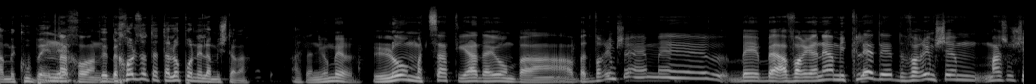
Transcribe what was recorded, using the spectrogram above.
המקובלת. נכון. ובכל זאת אתה לא פונה למשטרה. אז אני אומר, לא מצאתי עד היום בדברים שהם, אה, בעברייני המקלדת, דברים שהם משהו ש,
